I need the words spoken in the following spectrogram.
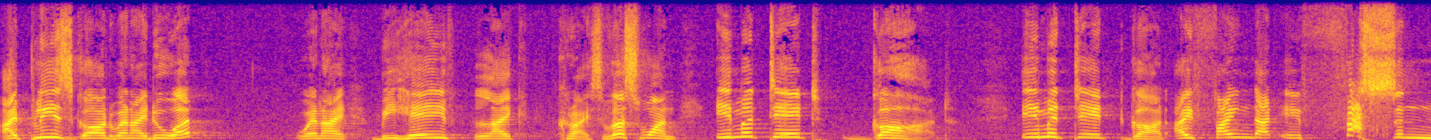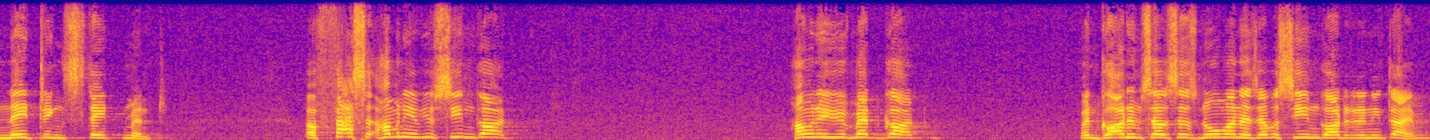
I please God when I do what? When I behave like Christ. Verse 1 Imitate God. Imitate God. I find that a fascinating statement. A fasc- How many of you seen God? How many of you have met God? When God Himself says, No one has ever seen God at any time,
